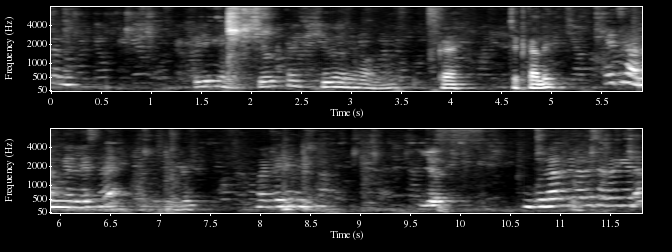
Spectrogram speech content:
चलो. शर्ट काय? शिव काय चिटकाले हेच घालून गेलेस नाही म्हटलं गुलाब बिलाब सगळं गेलं?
